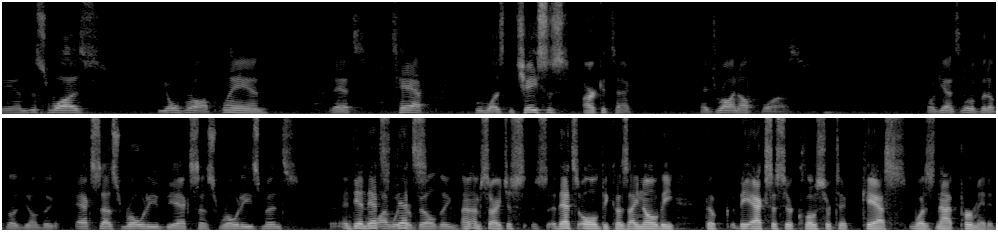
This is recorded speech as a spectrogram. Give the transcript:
And this was the overall plan that TAP, who was the Chase's architect, had drawn up for us. So again, it's a little bit of the, you know, the access road, ea- the access road easements, And Dan, that's, along with their that's, building. I- I'm sorry, just, s- that's old because I know the, the, the access there closer to Cass was not permitted.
